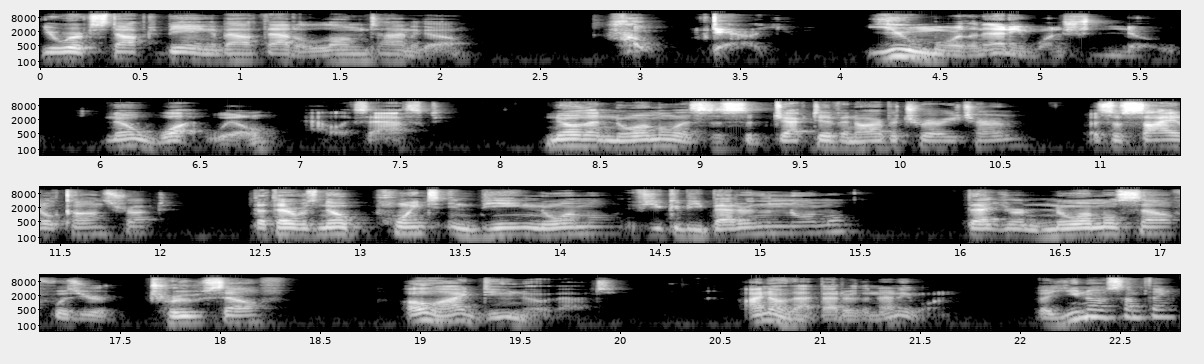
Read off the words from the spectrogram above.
Your work stopped being about that a long time ago. How dare you? You more than anyone should know. Know what, Will? Alex asked. Know that normal is a subjective and arbitrary term? A societal construct? That there was no point in being normal if you could be better than normal? That your normal self was your true self? Oh, I do know that. I know that better than anyone. But you know something?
